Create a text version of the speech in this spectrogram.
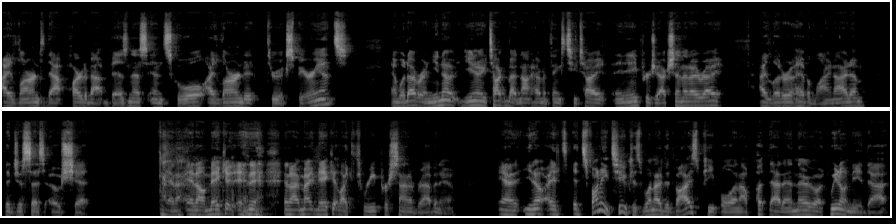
I learned that part about business in school. I learned it through experience and whatever. And you know, you know, you talk about not having things too tight. In any projection that I write, I literally have a line item that just says, "Oh shit," and I- and I'll make it, and and I might make it like three percent of revenue. And you know, it's it's funny too because when I've advised people and I'll put that in there, like, "We don't need that."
